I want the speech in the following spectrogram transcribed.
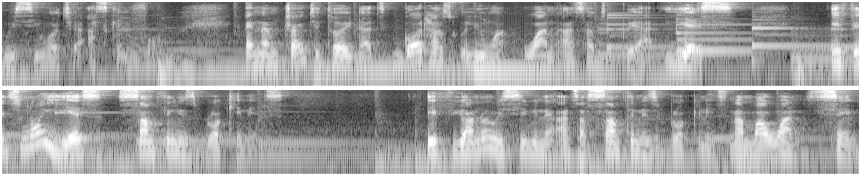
receive what you're asking for. And I'm trying to tell you that God has only one, one answer to prayer yes. If it's not yes, something is blocking it. If you are not receiving the answer, something is blocking it. Number one, sin.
